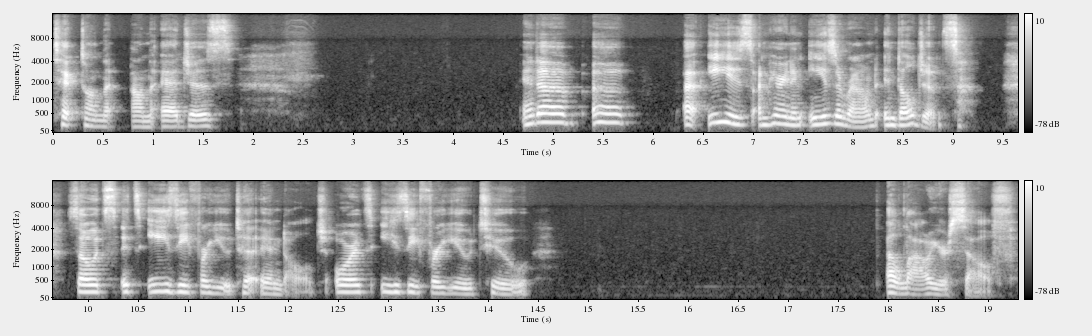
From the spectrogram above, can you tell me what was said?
ticked on the on the edges and a, a, a ease i'm hearing an ease around indulgence so it's it's easy for you to indulge or it's easy for you to allow yourself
